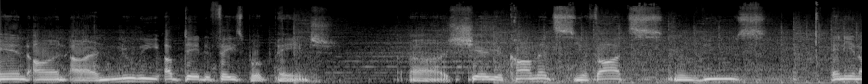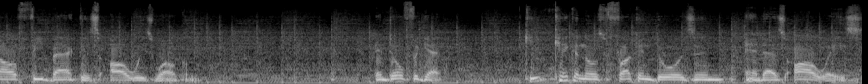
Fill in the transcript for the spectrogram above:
and on our newly updated Facebook page. Uh, share your comments, your thoughts, your views. Any and all feedback is always welcome. And don't forget, keep kicking those fucking doors in, and as always,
